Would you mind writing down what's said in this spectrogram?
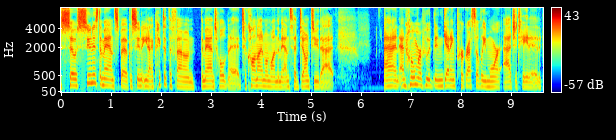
So as soon as the man spoke, as soon you know, I picked up the phone. The man told me to call nine one one. The man said, "Don't do that." and and Homer, who had been getting progressively more agitated,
